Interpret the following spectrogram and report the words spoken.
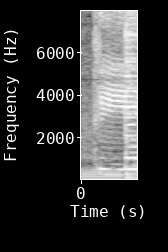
the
